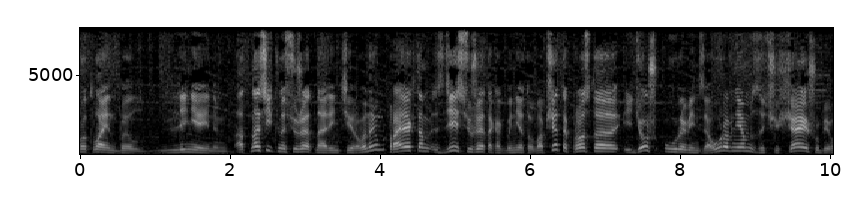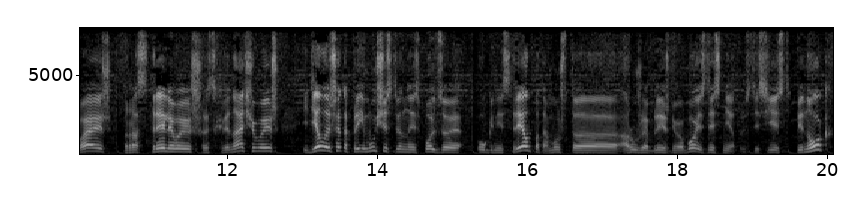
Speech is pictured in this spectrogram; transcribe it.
Hotline был линейным, относительно сюжетно ориентированным проектом. Здесь сюжета как бы нету вообще, ты просто идешь уровень за уровнем, зачищаешь, убиваешь, расстреливаешь, расхреначиваешь. И делаешь это преимущественно используя огнестрел, потому что оружия ближнего боя здесь нету. Здесь есть пинок,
